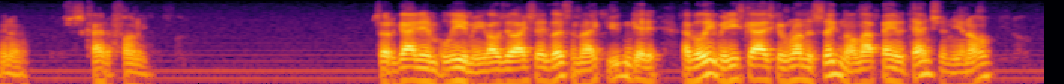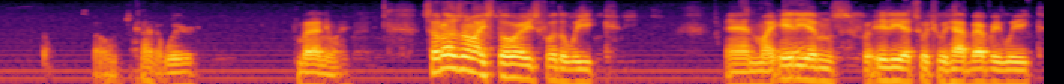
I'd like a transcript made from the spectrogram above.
You know, it's just kind of funny. So the guy didn't believe me. He goes, I said, listen, Mike, you can get it. I believe me, these guys can run the signal, not paying attention, you know? So it's kind of weird. But anyway, so those are my stories for the week and my idioms for idiots, which we have every week.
